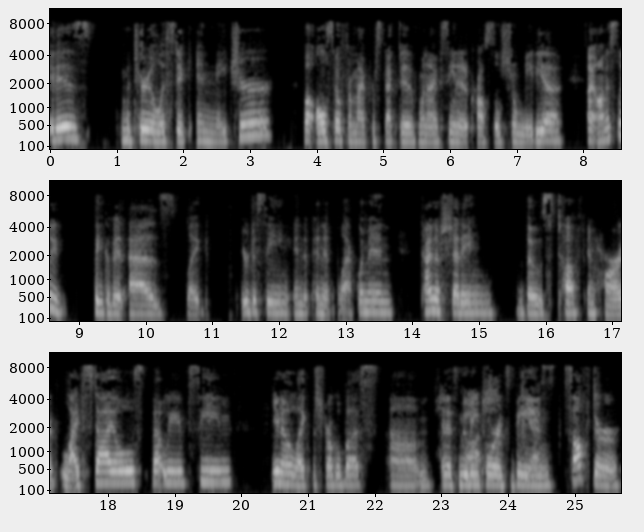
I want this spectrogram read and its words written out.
it is materialistic in nature, but also from my perspective, when I've seen it across social media, I honestly think of it as like you're just seeing independent black women kind of shedding those tough and hard lifestyles that we've seen, you know, like the struggle bus. Um, and it's moving Gosh, towards being yes. softer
